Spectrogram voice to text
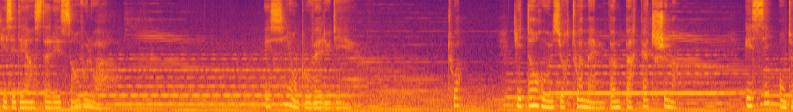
qui s'était installée sans vouloir Et si on pouvait lui dire, toi qui t'enrôles sur toi-même comme par quatre chemins, et si on te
